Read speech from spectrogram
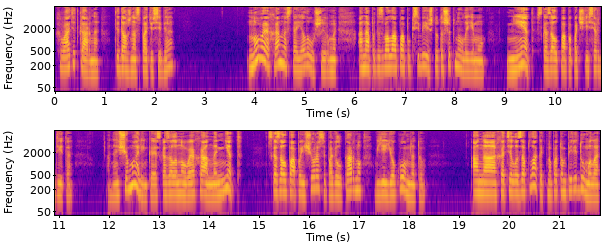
«Хватит, Карна, ты должна спать у себя». Новая Ханна стояла у ширмы. Она подозвала папу к себе и что-то шепнула ему. «Нет», — сказал папа почти сердито. «Она еще маленькая», — сказала новая Ханна. «Нет», — сказал папа еще раз и повел Карну в ее комнату. Она хотела заплакать, но потом передумала.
